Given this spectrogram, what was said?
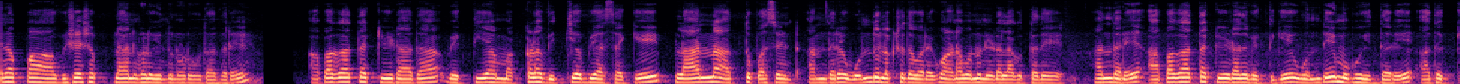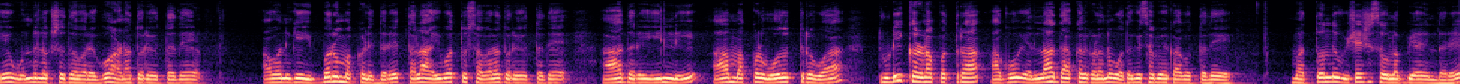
ಏನಪ್ಪ ಆ ವಿಶೇಷ ಪ್ಲ್ಯಾನ್ಗಳು ಎಂದು ನೋಡುವುದಾದರೆ ಅಪಘಾತಕ್ಕೀಡಾದ ವ್ಯಕ್ತಿಯ ಮಕ್ಕಳ ವಿದ್ಯಾಭ್ಯಾಸಕ್ಕೆ ಪ್ಲಾನ್ನ ಹತ್ತು ಪರ್ಸೆಂಟ್ ಅಂದರೆ ಒಂದು ಲಕ್ಷದವರೆಗೂ ಹಣವನ್ನು ನೀಡಲಾಗುತ್ತದೆ. ಅಂದರೆ ಅಪಘಾತಕ್ಕೀಡಾದ ವ್ಯಕ್ತಿಗೆ ಒಂದೇ ಮಗು ಇದ್ದರೆ ಅದಕ್ಕೆ ಒಂದು ಲಕ್ಷದವರೆಗೂ ಹಣ ದೊರೆಯುತ್ತದೆ. ಅವನಿಗೆ ಇಬ್ಬರು ಮಕ್ಕಳಿದ್ದರೆ ತಲಾ ಐವತ್ತು ಸಾವಿರ ದೊರೆಯುತ್ತದೆ. ಆದರೆ ಇಲ್ಲಿ ಆ ಮಕ್ಕಳು ಓದುತ್ತಿರುವ ದೃಢೀಕರಣ ಪತ್ರ ಹಾಗೂ ಎಲ್ಲ ದಾಖಲೆಗಳನ್ನು ಒದಗಿಸಬೇಕಾಗುತ್ತದೆ. ಮತ್ತೊಂದು ವಿಶೇಷ ಸೌಲಭ್ಯ ಎಂದರೆ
